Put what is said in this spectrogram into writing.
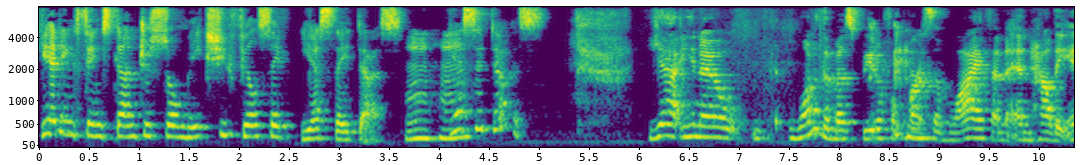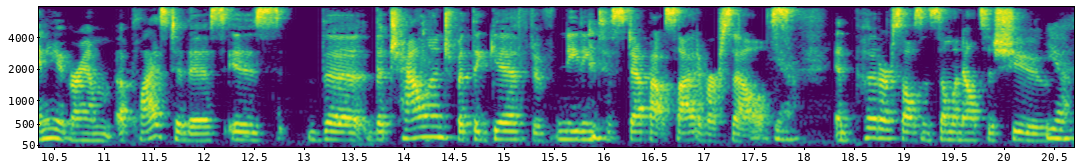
getting things done just so makes you feel safe yes they does Mhm. yes it does Yeah, you know, one of the most beautiful parts of life and, and how the Enneagram applies to this is the the challenge but the gift of needing to step outside of ourselves Yeah. and put ourselves in someone else's shoe yeah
